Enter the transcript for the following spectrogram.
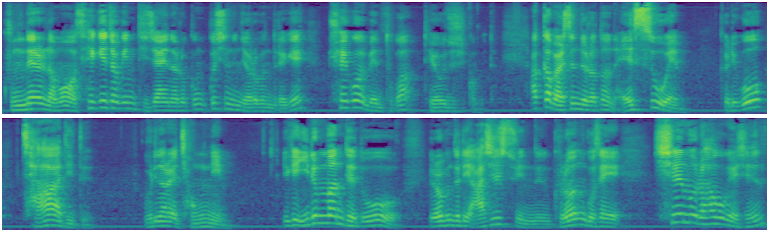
국내를 넘어 세계적인 디자이너를 꿈꾸시는 여러분들에게 최고의 멘토가 되어주실 겁니다. 아까 말씀드렸던 SOM 그리고 자아디드 우리나라의 정림 이게 이름만 대도 여러분들이 아실 수 있는 그런 곳에 실무를 하고 계신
